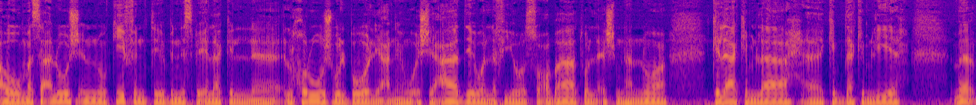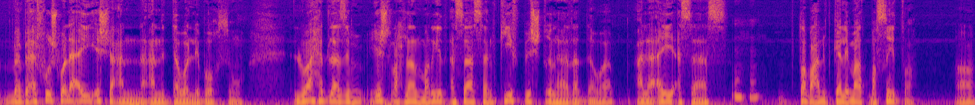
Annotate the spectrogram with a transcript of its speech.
أو ما سألوش إنه كيف أنت بالنسبة لك ال- الخروج والبول؟ يعني هو إشي عادي ولا فيه صعوبات ولا إيش من هالنوع؟ كلاك ملاح؟ آه، كبدك مليح؟ ما ما بيعرفوش ولا أي إشي عن عن الدواء اللي باخذوه الواحد لازم يشرح للمريض أساسا كيف بيشتغل هذا الدواء على أي أساس؟ طبعا بكلمات بسيطة. آه.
